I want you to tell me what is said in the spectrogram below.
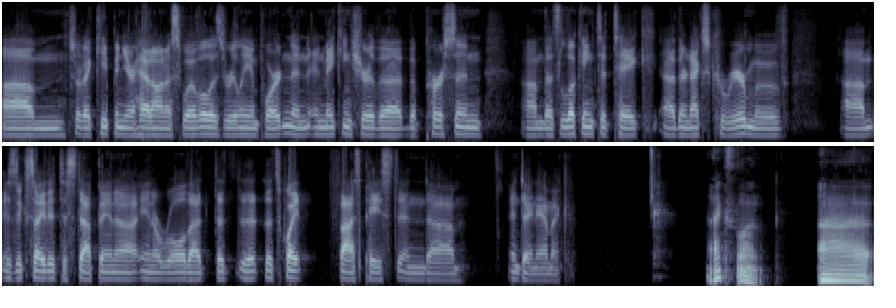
um, sort of keeping your head on a swivel is really important, and, and making sure the the person um, that's looking to take uh, their next career move um, is excited to step in a in a role that, that that's quite fast paced and uh, and dynamic. Excellent. Uh,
